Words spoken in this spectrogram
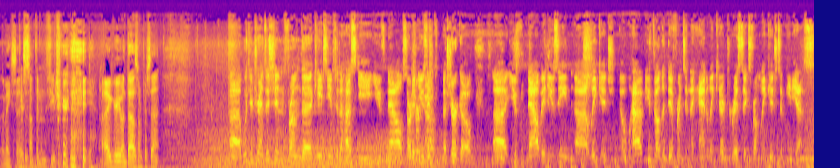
That makes sense. there's something in the future. I agree one thousand percent. Uh, with your transition from the KTM to the Husky, you've now started Sherco. using a Sherco. Uh, you've now been using uh, linkage. Uh, How have you felt the difference in the handling characteristics from linkage to PDS?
